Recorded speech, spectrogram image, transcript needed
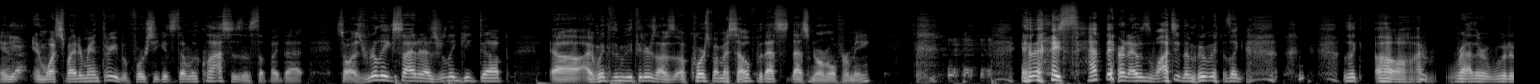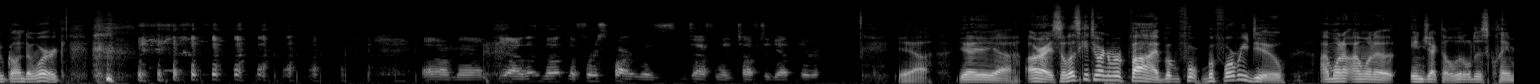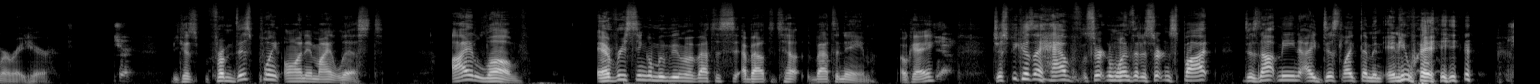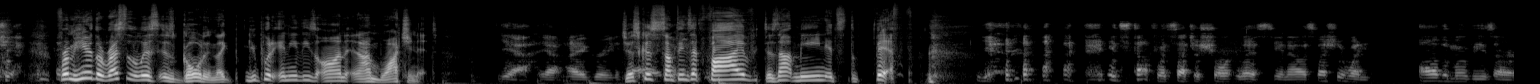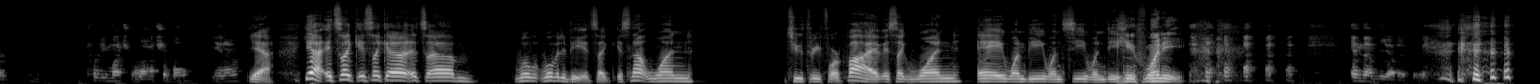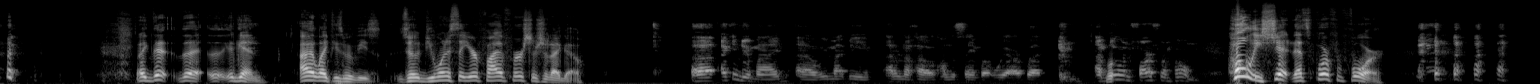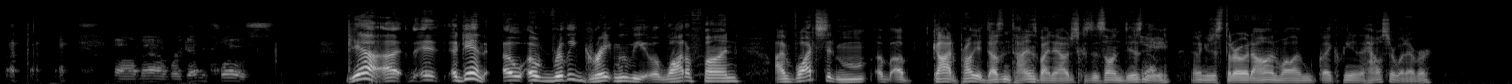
and Yeah. and watch Spider-Man three before she gets done with classes and stuff like that. So I was really excited. I was really geeked up. Uh, I went to the movie theaters. I was of course by myself, but that's that's normal for me. and then I sat there and I was watching the movie. I was like, I was like, oh, I rather would have gone to work. Oh man, yeah, the, the the first part was definitely tough to get through. Yeah, yeah, yeah, yeah. All right, so let's get to our number five. But before before we do, I want to I want to inject a little disclaimer right here Sure. because from this point on in my list, I love every single movie I'm about to about to tell about to name. Okay, Yeah. just because I have certain ones at a certain spot does not mean I dislike them in any way. From here, the rest of the list is golden. Like you put any of these on, and I'm watching it. Yeah, yeah, I agree. Just because I- something's at five does not mean it's the fifth. Yeah. it's tough with such a short list, you know, especially when all the movies are pretty much watchable, you know? Yeah, yeah. It's like it's like a it's um what what would it be? It's like it's not one, two, three, four, five. It's like one A, one B, one C, one D, one E. and then the other three. like the the again. I like these movies. So do you want to say your five first, or should I go? Uh, I can do mine. Uh, we might be, I don't know how on the same boat we are, but I'm Well- doing Far From Home. Holy shit! That's four for four. Oh man, we're getting close. Yeah. Uh, it, again, a, a really great movie. A lot of fun. I've watched it, God, probably a dozen times by now, just because it's on Disney, and I can just throw it on while I'm like cleaning the house or whatever.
